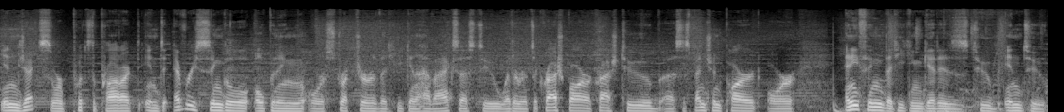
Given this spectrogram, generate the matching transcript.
injects or puts the product into every single opening or structure that he can have access to, whether it's a crash bar, a crash tube, a suspension part, or anything that he can get his tube into,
